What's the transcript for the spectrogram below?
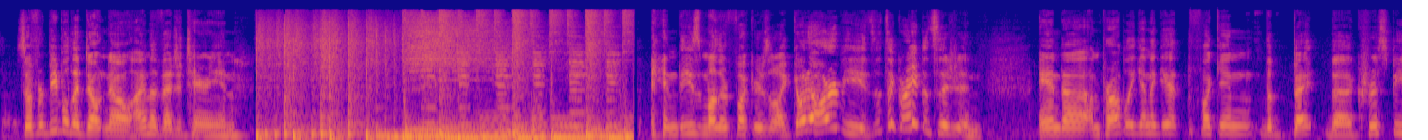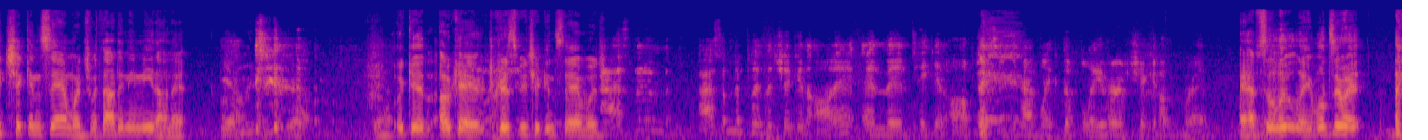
side. So for people that don't know, I'm a vegetarian. And these motherfuckers are like, go to Arby's. It's a great decision. And uh, I'm probably gonna get fucking the be- the crispy chicken sandwich without any meat on it. yeah, Oh, yeah. Yeah. Okay, okay, crispy chicken sandwich. Ask them, ask them to put the chicken on it and then take it off, just so you can have like the flavor of chicken on the bread. Absolutely, we'll do it. Yeah.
